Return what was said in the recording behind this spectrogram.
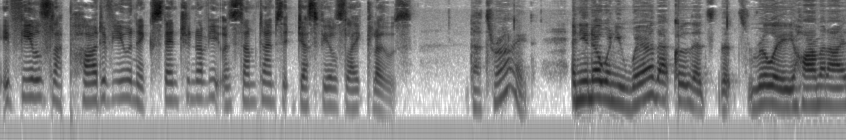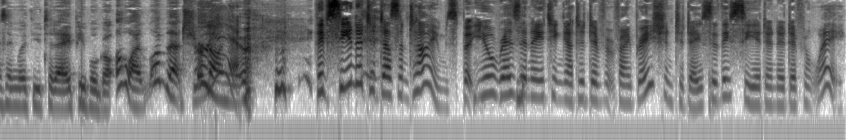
it feels like part of you, an extension of you, and sometimes it just feels like clothes. That's right. And you know, when you wear that clothes that's that's really harmonizing with you today, people go, "Oh, I love that shirt yeah. on you." They've seen it a dozen times, but you're resonating at a different vibration today, so they see it in a different way.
